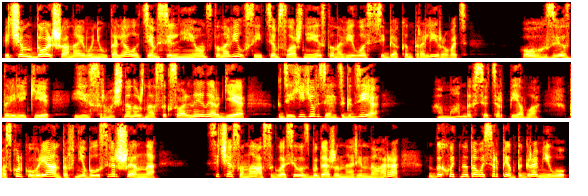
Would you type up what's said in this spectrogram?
И чем дольше она его не утоляла, тем сильнее он становился, и тем сложнее становилось себя контролировать. Ох, звезды великие, ей срочно нужна сексуальная энергия. Где ее взять, где? Аманда все терпела, поскольку вариантов не было совершенно. Сейчас она согласилась бы даже на Ринара, да хоть на того серпента Громилу.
